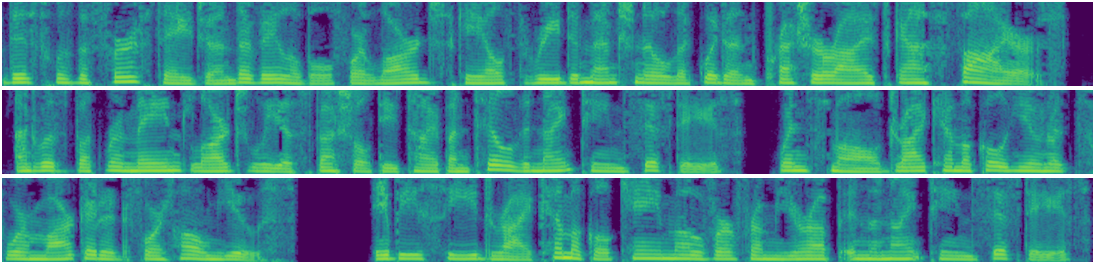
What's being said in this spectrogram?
This was the first agent available for large-scale three-dimensional liquid and pressurized gas fires and was but remained largely a specialty type until the 1950s, when small dry chemical units were marketed for home use. ABC Dry Chemical came over from Europe in the 1950s,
